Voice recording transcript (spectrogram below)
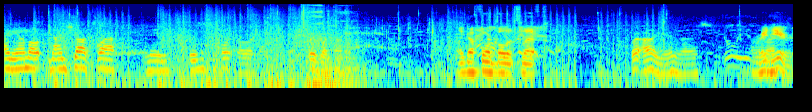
Nine ammo, nine shots left. I mean, where's the support? Oh, okay. Where's one time? I got four bullets left. Where are you, anyways? It's Right Alright. here.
